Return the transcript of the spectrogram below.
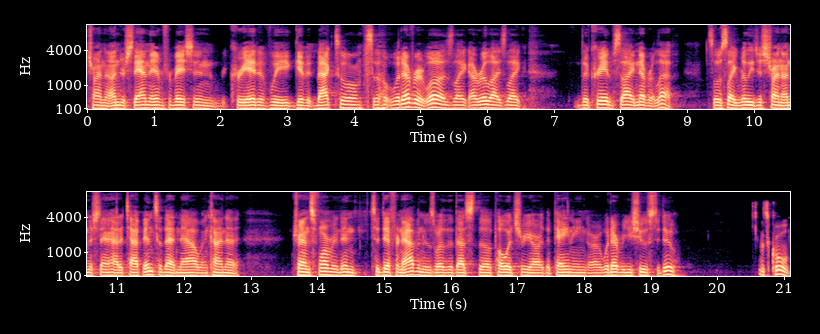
trying to understand the information creatively give it back to them so whatever it was like i realized like the creative side never left so it's like really just trying to understand how to tap into that now and kind of transform it into different avenues whether that's the poetry or the painting or whatever you choose to do that's cool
